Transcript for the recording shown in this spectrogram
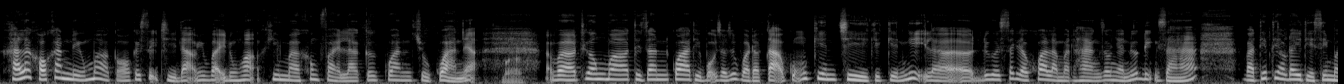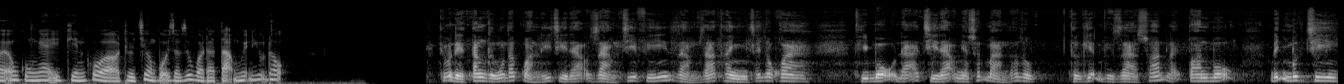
khá là khó khăn nếu mà có cái sự chỉ đạo như vậy đúng không ạ? Khi mà không phải là cơ quan chủ quản ấy ạ. Vâng. và thưa ông à, thời gian qua thì bộ giáo dục và đào tạo cũng kiên trì cái kiến nghị là đưa sách giáo khoa là mặt hàng do nhà nước định giá. Và tiếp theo đây thì xin mời ông cùng nghe ý kiến của thứ trưởng bộ giáo dục và đào tạo Nguyễn Hữu Độ Thế mà để tăng cường công tác quản lý chỉ đạo giảm chi phí, giảm giá thành sách giáo khoa thì Bộ đã chỉ đạo nhà xuất bản giáo dục thực hiện việc giả soát lại toàn bộ định mức chi,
